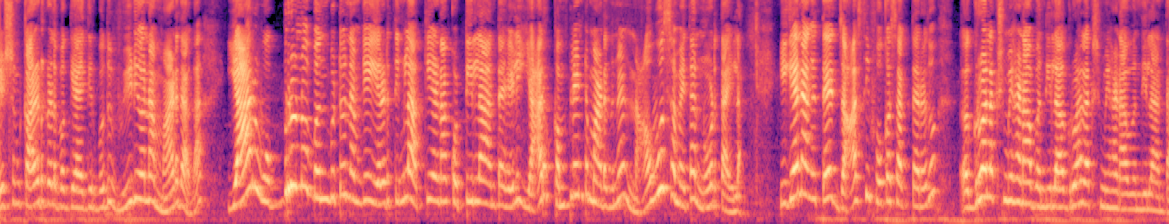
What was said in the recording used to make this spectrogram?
ರೇಷನ್ ಕಾರ್ಡ್ಗಳ ಬಗ್ಗೆ ಆಗಿರ್ಬೋದು ವಿಡಿಯೋನ ಮಾಡಿದಾಗ ಯಾರು ಒಬ್ರು ಬಂದ್ಬಿಟ್ಟು ನಮಗೆ ಎರಡು ತಿಂಗಳ ಅಕ್ಕಿ ಹಣ ಕೊಟ್ಟಿಲ್ಲ ಅಂತ ಹೇಳಿ ಯಾರು ಕಂಪ್ಲೇಂಟ್ ಮಾಡೋದನ್ನ ನಾವು ಸಮೇತ ನೋಡ್ತಾ ಇಲ್ಲ. ಈಗೇನಾಗುತ್ತೆ? ಜಾಸ್ತಿ ಫೋಕಸ್ ಆಗ್ತಾ ಇರೋದು ಗೃಹಲಕ್ಷ್ಮಿ ಹಣ ಬಂದಿಲ್ಲ, ಗೃಹಲಕ್ಷ್ಮಿ ಹಣ ಬಂದಿಲ್ಲ ಅಂತ.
